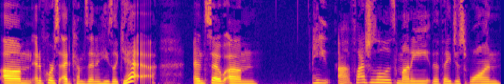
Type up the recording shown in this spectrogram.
Um, and of course, Ed comes in and he's like, yeah. And so um, he uh, flashes all this money that they just won.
